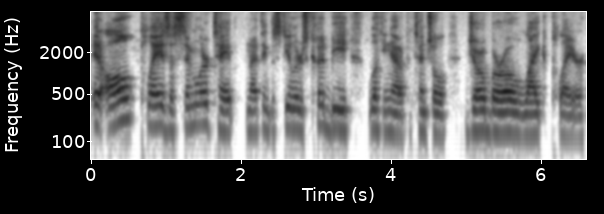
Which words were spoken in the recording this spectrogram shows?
it all plays a similar tape. And I think the Steelers could be looking at a potential Joe Burrow like player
